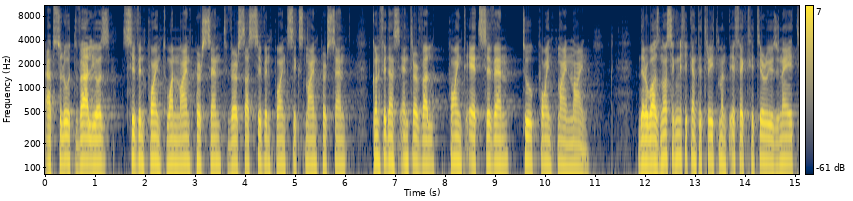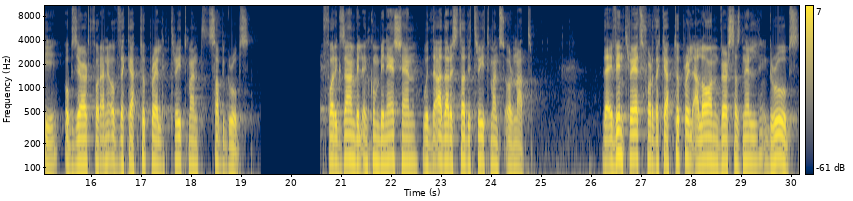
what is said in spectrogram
absolute values 7.19% versus 7.69%, confidence interval 0.87 to 0.99. There was no significant treatment effect heterogeneity observed for any of the captopril treatment subgroups. For example, in combination with the other study treatments or not. The event rates for the captopril alone versus nil groups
